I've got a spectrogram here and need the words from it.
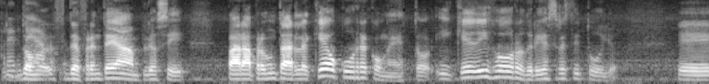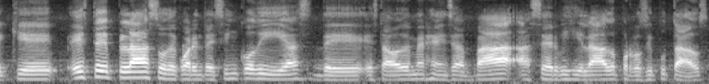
Frente Amplio. de Frente Amplio, sí, para preguntarle qué ocurre con esto y qué dijo Rodríguez Restituyo, eh, que este plazo de 45 días de estado de emergencia va a ser vigilado por los diputados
